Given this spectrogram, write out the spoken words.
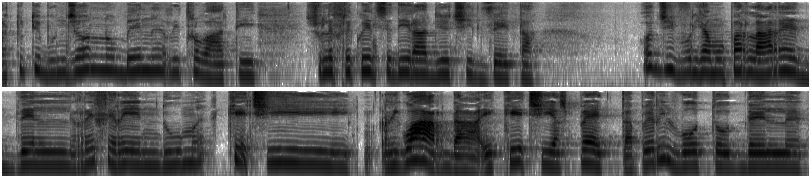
A tutti buongiorno, ben ritrovati sulle frequenze di Radio CZ. Oggi vogliamo parlare del referendum che ci riguarda e che ci aspetta per il voto del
